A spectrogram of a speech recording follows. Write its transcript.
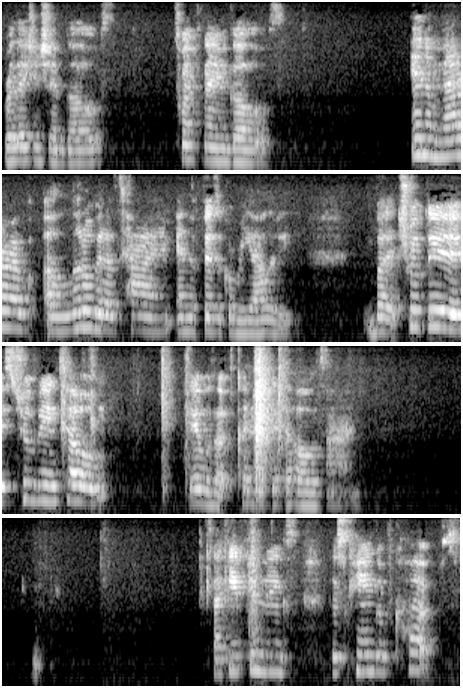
relationship goals, twin flame goals. In a matter of a little bit of time in the physical reality. But truth is, truth being told, it was connected the whole time. I keep getting this, this King of Cups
